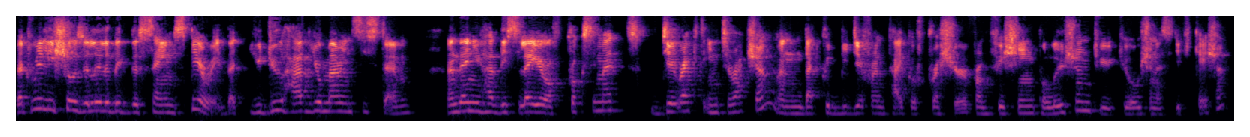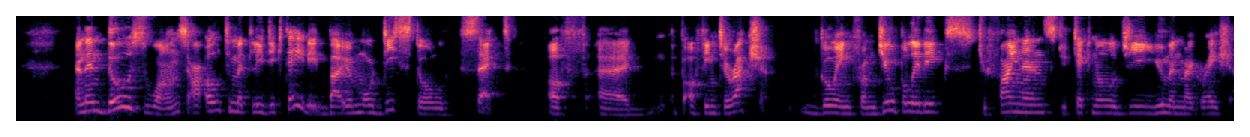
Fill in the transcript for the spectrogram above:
that really shows a little bit the same spirit that you do have your marine system and then you have this layer of proximate direct interaction and that could be different type of pressure from fishing pollution to, to ocean acidification. And then those ones are ultimately dictated by a more distal set of, uh, of interaction going from geopolitics to finance to technology, human migration.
